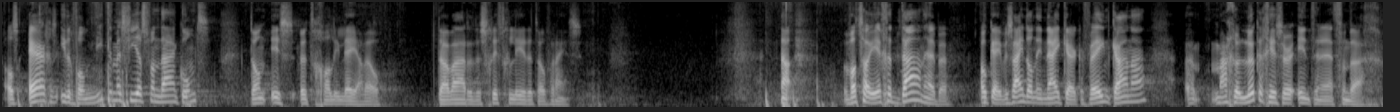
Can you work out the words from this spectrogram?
Als ergens in ieder geval niet de Messias vandaan komt, dan is het Galilea wel. Daar waren de schriftgeleerden het over eens. Nou, wat zou je gedaan hebben? Oké, we zijn dan in Nijkerkerveen, Kana. Uh, maar gelukkig is er internet vandaag.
